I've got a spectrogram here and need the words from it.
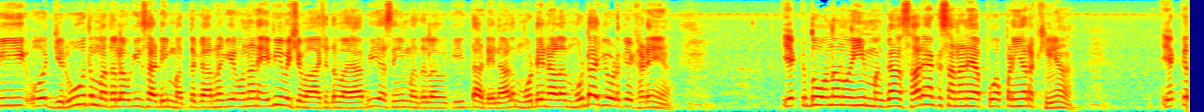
ਵੀ ਉਹ ਜ਼ਰੂਰ ਮਤਲਬ ਕਿ ਸਾਡੀ ਮਦਦ ਕਰਨਗੇ। ਉਹਨਾਂ ਨੇ ਇਹ ਵੀ ਵਿਸ਼ਵਾਸ ਦਿਵਾਇਆ ਵੀ ਅਸੀਂ ਮਤਲਬ ਕਿ ਤੁਹਾਡੇ ਨਾਲ ਮੋਢੇ ਨਾਲ ਮੋਢਾ ਜੋੜ ਕੇ ਖੜੇ ਆ। ਇੱਕ ਦੋ ਉਹਨਾਂ ਨੂੰ ਅਸੀਂ ਮੰਗਾਂ ਸਾਰਿਆਂ ਕਿਸਾਨਾਂ ਨੇ ਆਪੋ ਆਪਣੀਆਂ ਰੱਖੀਆਂ। ਇੱਕ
